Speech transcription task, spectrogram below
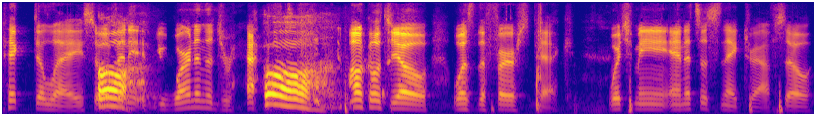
pick delay. So Oh. if, any, if you weren't in the draft, Oh, Uncle Joe was the first pick, which mean and it's a snake draft. So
